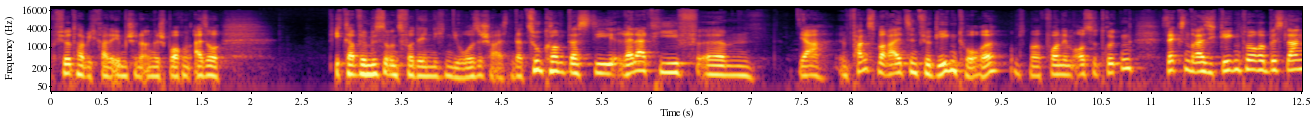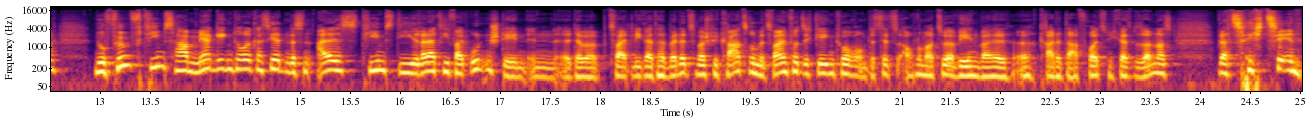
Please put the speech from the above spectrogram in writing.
Fürth habe ich gerade eben schon angesprochen. Also ich glaube, wir müssen uns vor denen nicht in die Hose scheißen. Dazu kommt, dass die relativ ähm, ja, empfangsbereit sind für Gegentore, um es mal vornehm auszudrücken. 36 Gegentore bislang. Nur fünf Teams haben mehr Gegentore kassiert und das sind alles Teams, die relativ weit unten stehen in äh, der Zweitligatabelle. Zum Beispiel Karlsruhe mit 42 Gegentore, um das jetzt auch nochmal zu erwähnen, weil äh, gerade da freut es mich ganz besonders. Platz 16,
